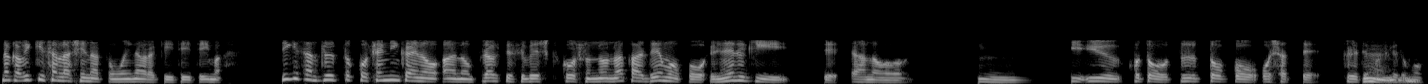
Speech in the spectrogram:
なんかウィッキーさんらしいなと思いながら聞いていて、今、ウィッキーさんずっとこう、千人会の、あの、プラクティスベーシックコースの中でも、こう、エネルギーって、あの、うん、いいうことをずっとこう、おっしゃってくれてますけども、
